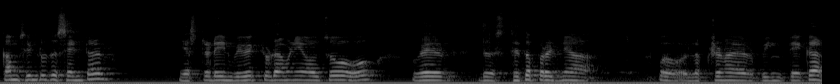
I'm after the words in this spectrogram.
comes into the center, yesterday in Vivek Chudamani also, where the Sthita Prajna Lakshana are being taken,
